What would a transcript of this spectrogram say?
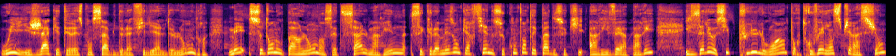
Oui, Jacques était responsable de la filiale de Londres, mais ce dont nous parlons dans cette salle, Marine, c'est que la maison Cartier ne se contentait pas de ce qui arrivait à Paris, ils allaient aussi plus loin pour trouver l'inspiration,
